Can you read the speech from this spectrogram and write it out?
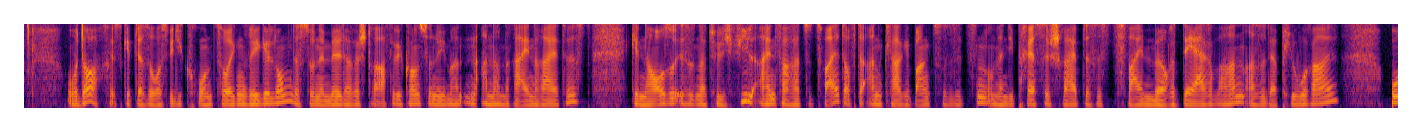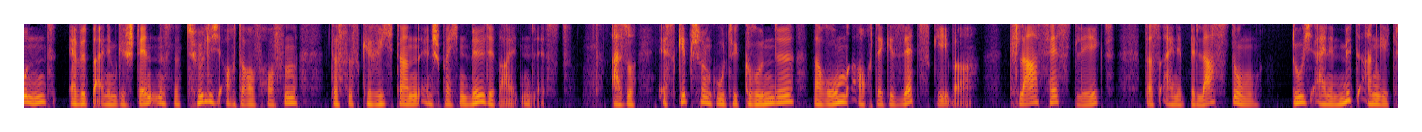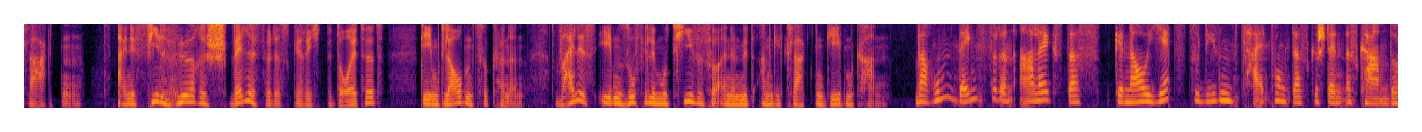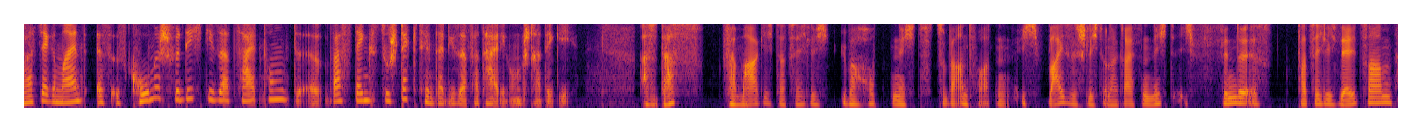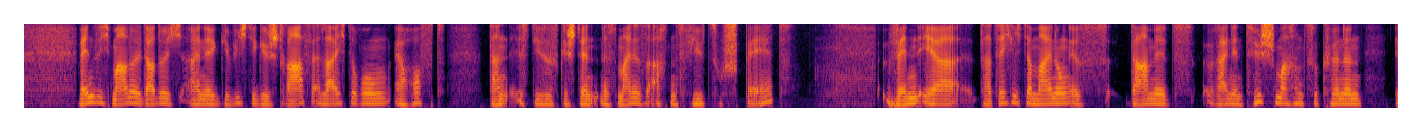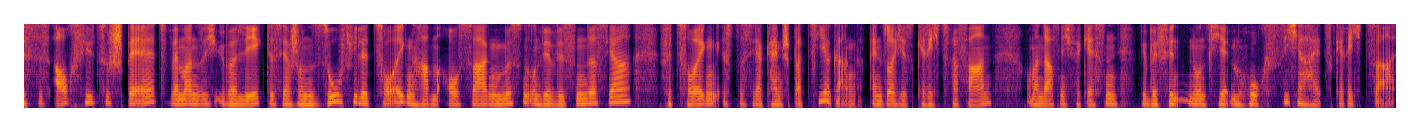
Oh doch, es gibt ja sowas wie die Kronzeugenregelung, dass du eine mildere Strafe bekommst, wenn du jemanden anderen reinreitest. Genauso ist es natürlich viel einfacher, zu zweit auf der Anklagebank zu sitzen und wenn die Presse schreibt, dass es zwei Mörder waren, also der Plural. Und er wird bei einem Geständnis natürlich auch darauf hoffen, dass das Gericht dann entsprechend milde walten lässt. Also es gibt schon gute Gründe, warum auch der Gesetzgeber klar festlegt, dass eine Belastung durch einen Mitangeklagten eine viel höhere Schwelle für das Gericht bedeutet, dem glauben zu können, weil es eben so viele Motive für einen Mitangeklagten geben kann. Warum denkst du denn, Alex, dass genau jetzt zu diesem Zeitpunkt das Geständnis kam? Du hast ja gemeint, es ist komisch für dich, dieser Zeitpunkt. Was denkst du steckt hinter dieser Verteidigungsstrategie? Also das vermag ich tatsächlich überhaupt nicht zu beantworten. Ich weiß es schlicht und ergreifend nicht. Ich finde es tatsächlich seltsam. Wenn sich Manuel dadurch eine gewichtige Straferleichterung erhofft, dann ist dieses Geständnis meines Erachtens viel zu spät. Wenn er tatsächlich der Meinung ist, damit reinen Tisch machen zu können, ist es auch viel zu spät, wenn man sich überlegt, dass ja schon so viele Zeugen haben aussagen müssen und wir wissen das ja. Für Zeugen ist das ja kein Spaziergang, ein solches Gerichtsverfahren. Und man darf nicht vergessen, wir befinden uns hier im Hochsicherheitsgerichtssaal.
